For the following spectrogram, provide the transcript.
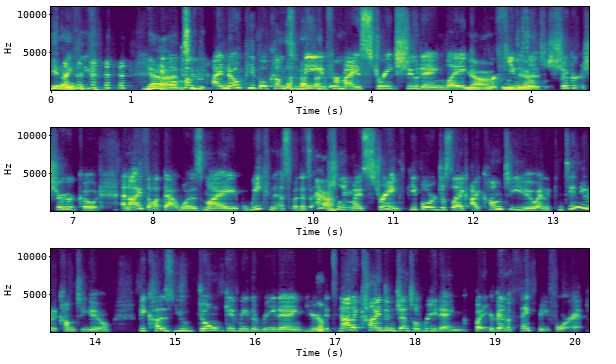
you know, I think, yeah. Come, to, I know people come to me for my straight shooting, like yeah, refusal legit. to sugar sugarcoat. And I thought that was my weakness, but it's actually yeah. my strength. People are just like, I come to you and continue to come to you because you don't give me the reading. You're yep. it's not a kind and gentle reading, but you're gonna thank me for it.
